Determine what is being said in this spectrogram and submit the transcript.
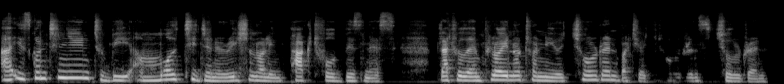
uh, is continuing to be a multi generational, impactful business that will employ not only your children, but your children's children.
